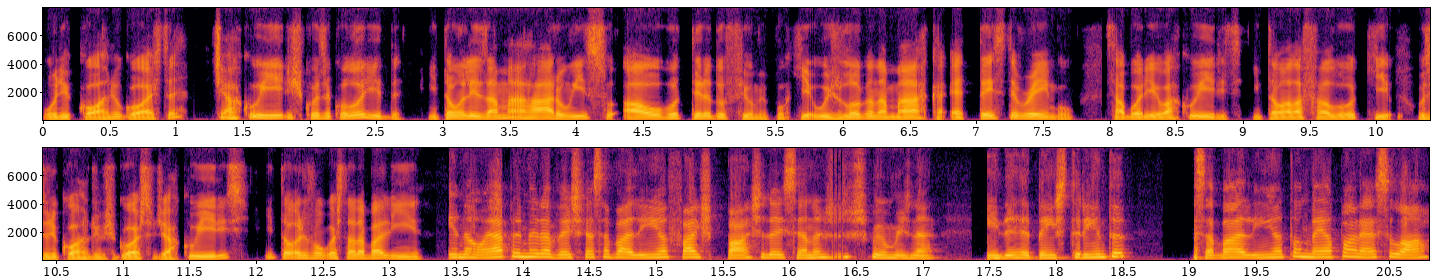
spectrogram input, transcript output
o unicórnio gosta de arco-íris, coisa colorida. Então eles amarraram isso ao roteiro do filme, porque o slogan da marca é Taste the Rainbow, saboreia o arco-íris. Então ela falou que os unicórnios gostam de arco-íris, então eles vão gostar da balinha. E não é a primeira vez que essa balinha faz parte das cenas dos filmes, né? Em De repente 30, essa balinha também aparece lá.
